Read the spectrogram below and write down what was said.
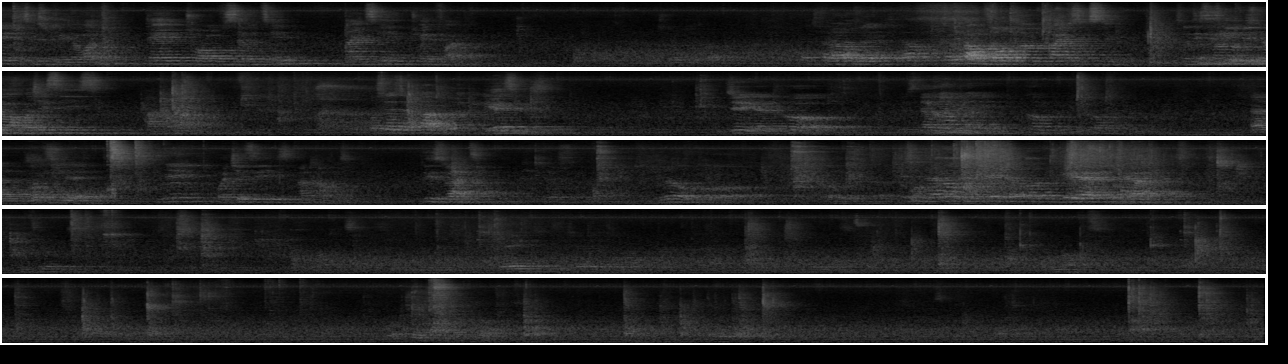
J and K is the company. Company. company. And what's the Name. What is his account? Please write. Yes. No.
